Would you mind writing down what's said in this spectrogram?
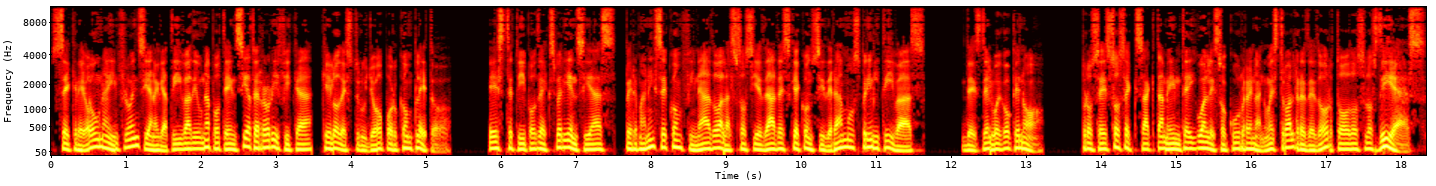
se creó una influencia negativa de una potencia terrorífica, que lo destruyó por completo. Este tipo de experiencias, permanece confinado a las sociedades que consideramos primitivas. Desde luego que no. Procesos exactamente iguales ocurren a nuestro alrededor todos los días.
